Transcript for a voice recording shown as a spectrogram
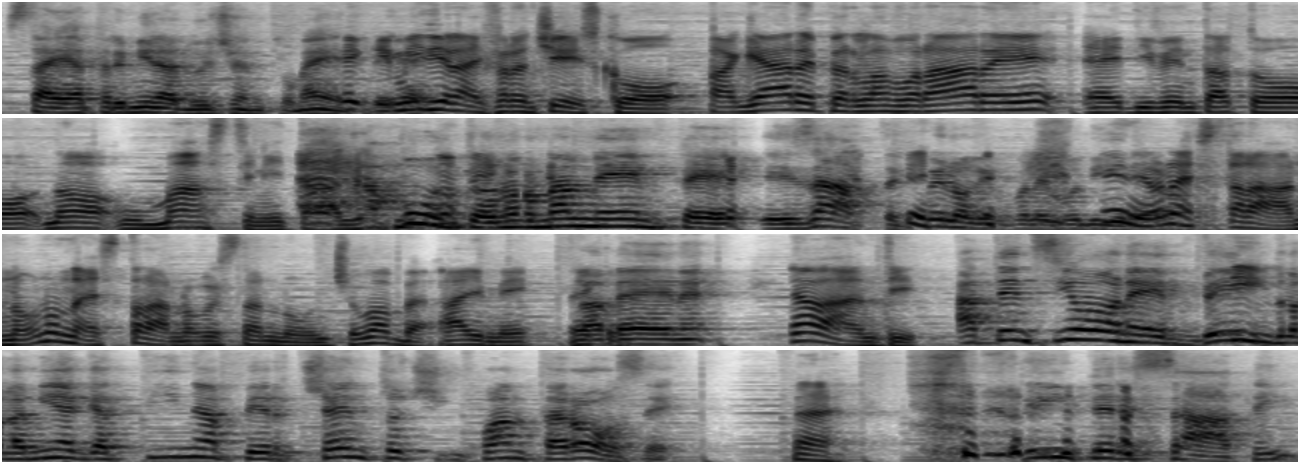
stai a 3200 metri. E che eh. mi dirai, Francesco, pagare per lavorare è diventato no, un must in Italia. Eh, appunto, normalmente, esatto, è quello che volevo dire. Quindi non è strano, non è strano questo annuncio. Vabbè, ahimè. Ecco. Va bene. Avanti. Attenzione, vendo sì. la mia gattina per 150 rose. Eh. Se interessati,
